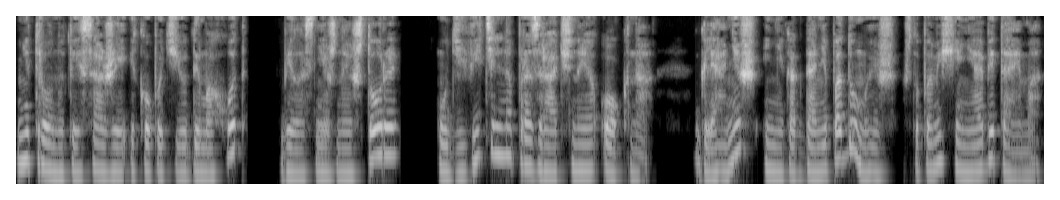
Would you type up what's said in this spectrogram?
Нетронутый сажей и копотью дымоход, белоснежные шторы, удивительно прозрачные окна. Глянешь и никогда не подумаешь, что помещение обитаемо.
